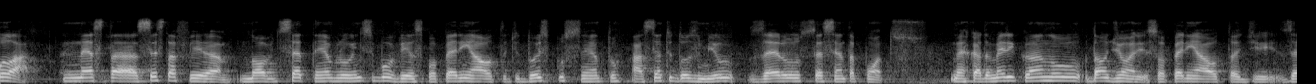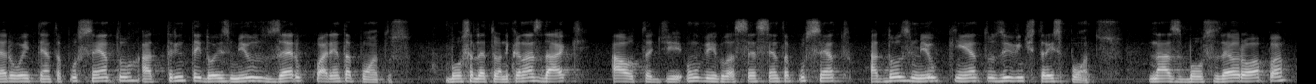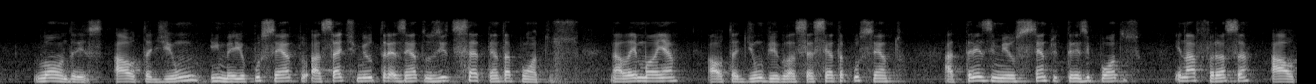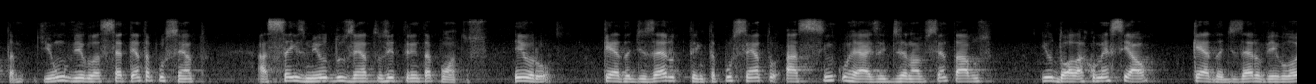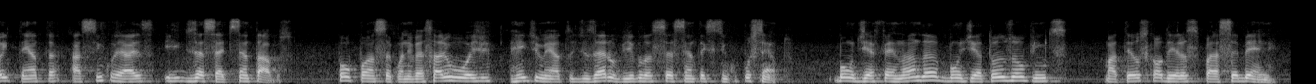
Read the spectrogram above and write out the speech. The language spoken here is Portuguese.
Olá, nesta sexta-feira, 9 de setembro, o índice Bovespa opera em alta de 2% a 102.060 pontos. mercado americano, Dow Jones opera em alta de 0,80% a 32.040 pontos. Bolsa eletrônica Nasdaq, alta de 1,60% a 12.523 pontos. Nas bolsas da Europa, Londres, alta de 1,5% a 7.370 pontos. Na Alemanha, alta de 1,60% a 13.113 pontos. E na França, alta de 1,70% a 6.230 pontos. Euro, queda de 0,30% a R$ 5,19. E o dólar comercial, queda de 0,80 a R$ 5,17. Poupança com aniversário hoje, rendimento de 0,65%. Bom dia, Fernanda. Bom dia a todos os ouvintes. Matheus Caldeiras para a CBN.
